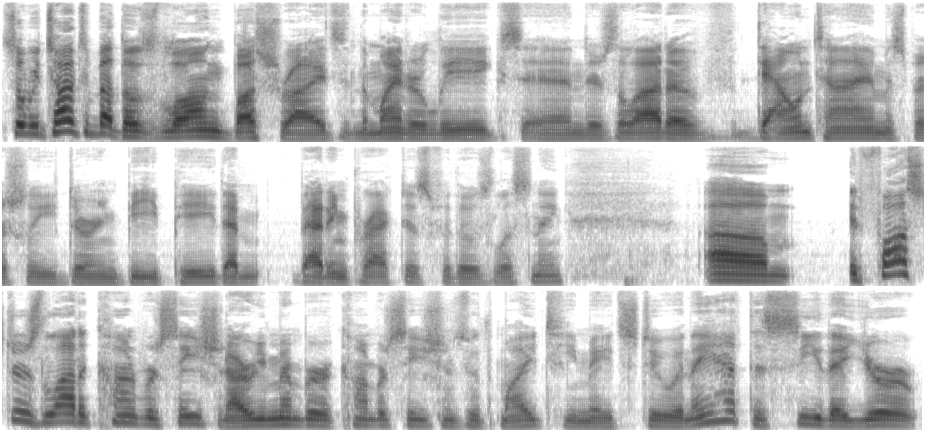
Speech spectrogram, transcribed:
So we talked about those long bus rides in the minor leagues, and there's a lot of downtime, especially during BP, that batting practice for those listening. Um, it fosters a lot of conversation. I remember conversations with my teammates too, and they have to see that you're,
